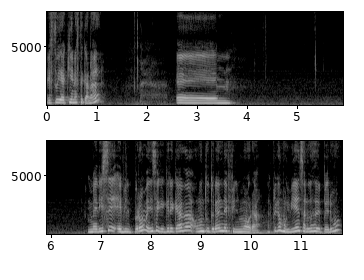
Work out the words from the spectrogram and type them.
estoy aquí en este canal. Em, me dice Evil Pro, me dice que quiere que haga un tutorial de Filmora. Me explicas muy bien, saludos de Perú.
